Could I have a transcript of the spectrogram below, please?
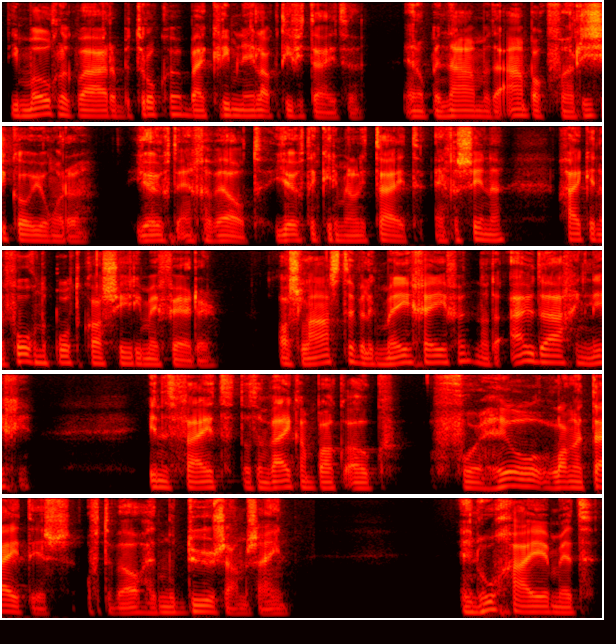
die mogelijk waren betrokken bij criminele activiteiten. En op met name de aanpak van risicojongeren, jeugd en geweld, jeugd en criminaliteit en gezinnen ga ik in de volgende podcastserie mee verder. Als laatste wil ik meegeven dat de uitdaging ligt in het feit dat een wijkaanpak ook voor heel lange tijd is. Oftewel, het moet duurzaam zijn. En hoe ga je met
